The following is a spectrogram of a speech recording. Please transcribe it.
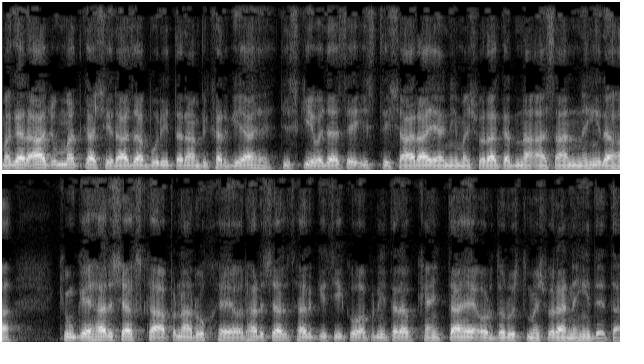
مگر آج امت کا شرازہ بری طرح بکھر گیا ہے، جس کی وجہ سے استشارہ یعنی مشورہ کرنا آسان نہیں رہا۔ کیونکہ ہر شخص کا اپنا رخ ہے اور ہر شخص ہر کسی کو اپنی طرف کھینچتا ہے اور درست مشورہ نہیں دیتا۔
